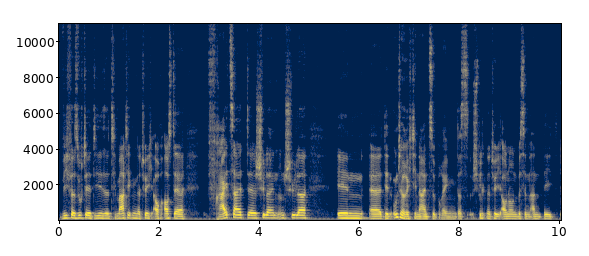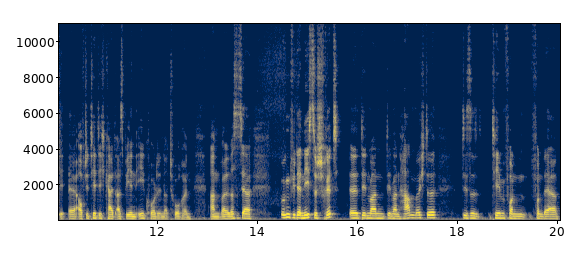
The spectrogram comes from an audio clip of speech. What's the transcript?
wie versucht ihr diese Thematiken natürlich auch aus der Freizeit der Schülerinnen und Schüler in äh, den Unterricht hineinzubringen. Das spielt natürlich auch noch ein bisschen die, äh, auf die Tätigkeit als BNE-Koordinatorin an, weil das ist ja irgendwie der nächste Schritt, äh, den, man, den man haben möchte, diese Themen von, von der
